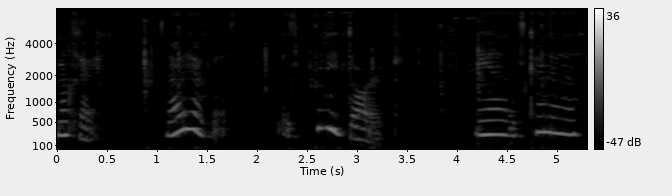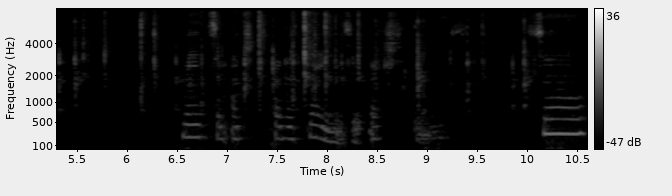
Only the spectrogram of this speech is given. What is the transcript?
Okay, now we have this. It's pretty dark, and it's kind of made some other things or extra things. So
